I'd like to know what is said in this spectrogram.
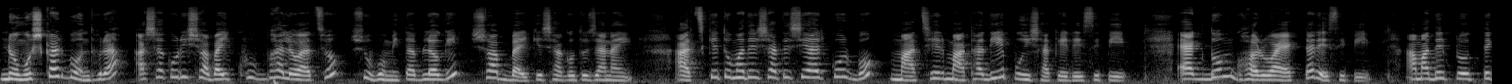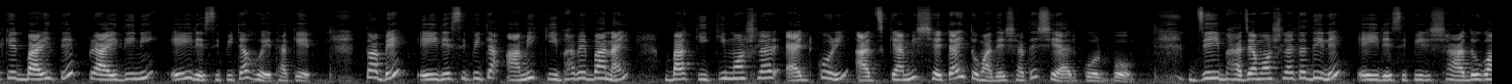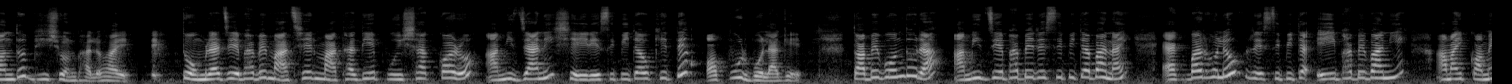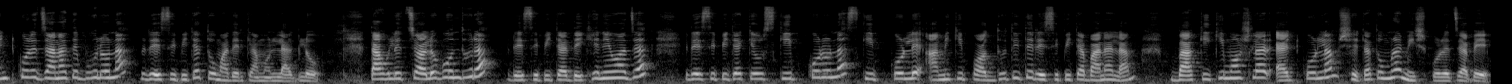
নমস্কার বন্ধুরা, আশা করি সবাই খুব ভালো আছো। শুভমিতা ব্লগে সবাইকে স্বাগত জানাই। আজকে তোমাদের সাথে শেয়ার করব মাছের মাথা দিয়ে পুঁই শাকের রেসিপি একদম ঘরোয়া একটা রেসিপি আমাদের প্রত্যেকের বাড়িতে প্রায় দিনই এই রেসিপিটা হয়ে থাকে। তবে এই রেসিপিটা আমি কীভাবে বানাই বা কি কি মশলার অ্যাড করি, আজকে আমি সেটাই তোমাদের সাথে শেয়ার করব। যেই ভাজা মশলাটা দিলে এই রেসিপির স্বাদ ও গন্ধ ভীষণ ভালো হয়। তোমরা যেভাবে মাছের মাথা দিয়ে পুঁই শাক করো, আমি জানি সেই রেসিপিটাও খেতে অপূর্ব লাগে। তবে বন্ধুরা, আমি যেভাবে রেসিপিটা বানাই, একবার হলেও রেসিপিটা এইভাবে বানিয়ে আমায় কমেন্ট করে জানাতে ভুলো না, রেসিপিটা তোমাদের কেমন লাগল। তাহলে চলো বন্ধুরা, রেসিপিটা দেখে নেওয়া যাক। রেসিপিটা কেউ স্কিপ করো না, স্কিপ করলে আমি কি পদ্ধতিতে রেসিপিটা বানালাম বা কী কী মশলার অ্যাড করলাম, সেটা তোমরা মিস করে যাবে।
